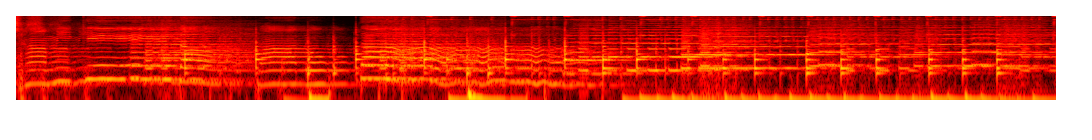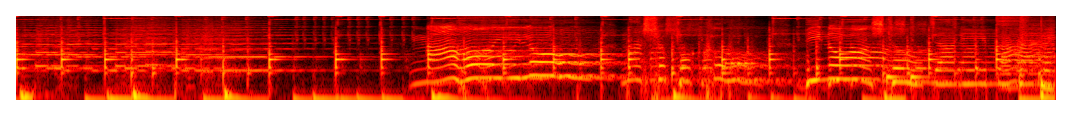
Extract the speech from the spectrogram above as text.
স্বামীকে দাও। অষ্ট চারি প্রাণী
